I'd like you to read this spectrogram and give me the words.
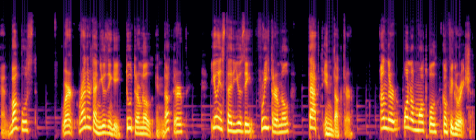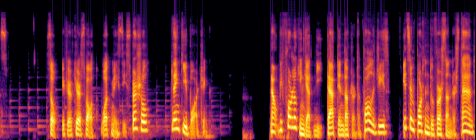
and buck boost, where rather than using a two-terminal inductor, you instead use a three-terminal tapped inductor under one of multiple configurations. So if you're curious about what makes these special, then keep watching. Now before looking at the tapped inductor topologies, it's important to first understand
